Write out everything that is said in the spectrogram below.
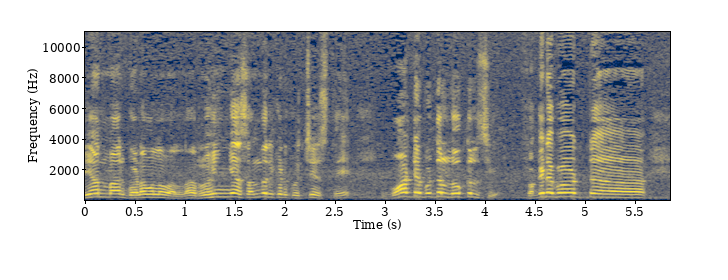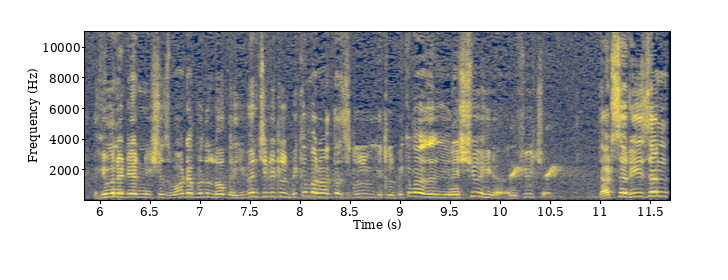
మియాన్మార్ గొడవల వల్ల రోహింగ్యాస్ అందరు ఇక్కడికి వచ్చేస్తే what about the locals here forget about humanitarian issues, what about the local? Eventually it will become a ruckus, it will, it will become an issue here in future. That's the reason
